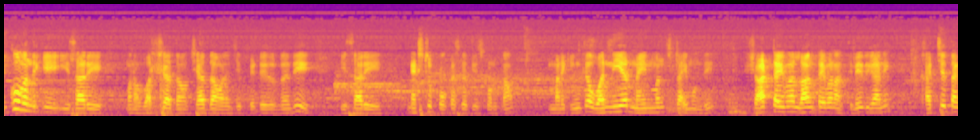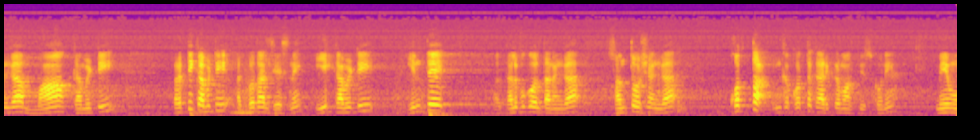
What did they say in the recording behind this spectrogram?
ఎక్కువ మందికి ఈసారి మనం వర్క్ చేద్దాం చేద్దామని చెప్పి పెట్టేది ఈసారి నెక్స్ట్ ఫోకస్గా తీసుకుంటాం. మనకి ఇంకా one year nine months time ఉంది. షార్ట్ టైమా లాంగ్ టైమా నాకు తెలియదు కానీ ఖచ్చితంగా మా కమిటీ ప్రతి కమిటీ అద్భుతాలు చేసినాయి. ఈ కమిటీ ఇంతే కలుపుకోలుతనంగా సంతోషంగా కొత్త ఇంకా కొత్త కార్యక్రమాలు తీసుకొని మేము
